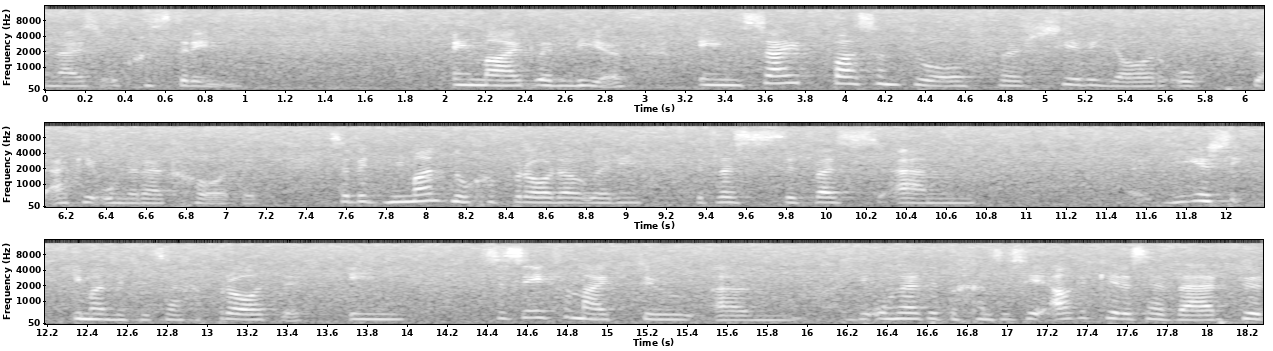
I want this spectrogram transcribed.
en hy is opgestrem. En maar hy het oorleef. En sy pas hom toe al vir 7 jaar op toe ek die onderhoud gehad het. Sy het niemand nog gepraat daaroor nie. Dit was dit was ehm um, die eerste iemand met wie sy gepraat het. En sy sê vir my toe ehm die onderhoud het begin. Sy sê elke keer as sy werk toe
